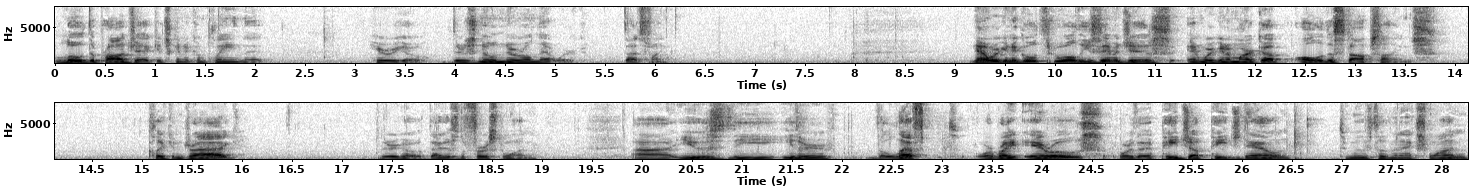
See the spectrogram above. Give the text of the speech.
load the project, it's going to complain that, here we go, there's no neural network. That's fine. Now we're going to go through all these images and we're going to mark up all of the stop signs. Click and drag. There you go. That is the first one. Uh, use the either the left or right arrows or the page up, page down to move to the next one.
